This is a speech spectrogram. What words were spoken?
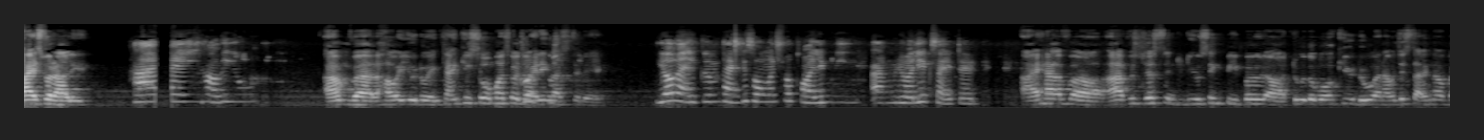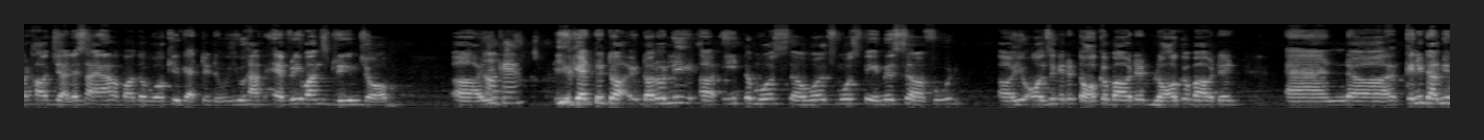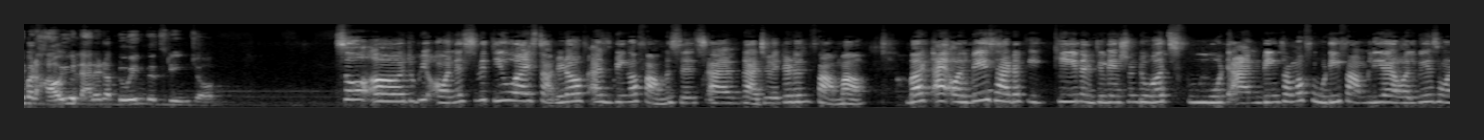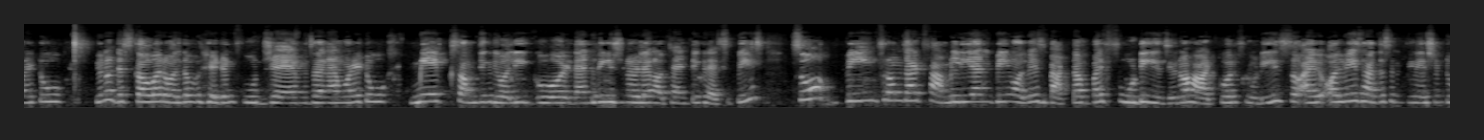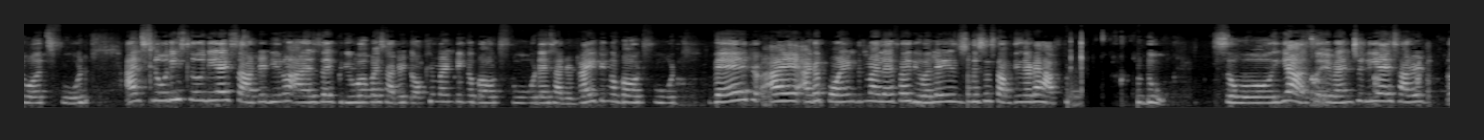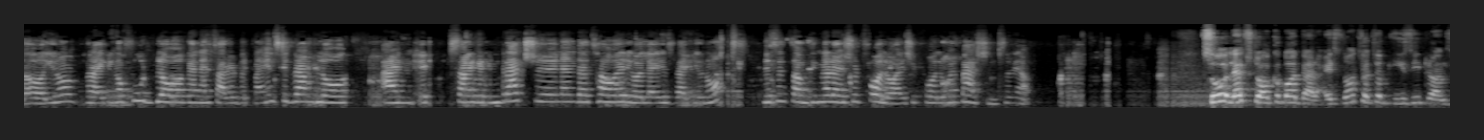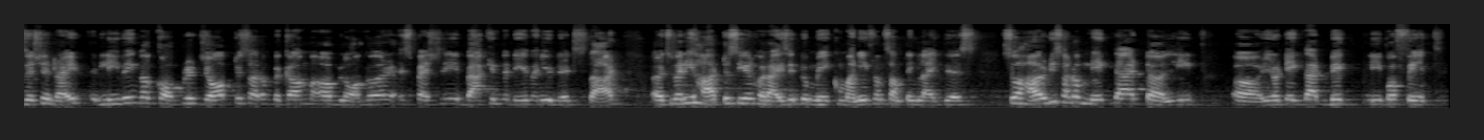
Hi, Swarali. Hi, how are you? I'm well. How are you doing? Thank you so much for joining us today. You're welcome. Thank you so much for calling me. I'm really excited. I have uh, I was just introducing people uh, to the work you do, and I was just telling them about how jealous I am about the work you get to do. You have everyone's dream job. Uh, you, okay. You get to talk, not only uh, eat the most uh, world's most famous uh, food, you also get to talk about it, blog about it, and can you tell me about how you landed up doing this dream job? So, uh, to be honest with you, I started off as being a pharmacist. I have graduated in pharma, but I always had a keen inclination towards food. And being from a foodie family, I always wanted to, you know, discover all the hidden food gems, and I wanted to make something really good and regional and authentic recipes. So being from that family and being always backed up by foodies, you know, hardcore foodies. So I always had this inclination towards food. And slowly, slowly I started, you know, as I grew up, I started documenting about food. I started writing about food where I, at a point in my life, I realized this is something that I have to do so yeah so eventually i started uh, you know writing a food blog and i started with my instagram blog and it started getting traction and that's how i realized that you know this is something that i should follow. I should follow my passion. So yeah. So let's talk about that. It's not such an easy transition right? Leaving a corporate job to sort of become a blogger especially back in the day when you did start uh, it's very hard to see a horizon to make money from something like this. So how did you sort of make that uh, leap uh, you know take that big leap of faith.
